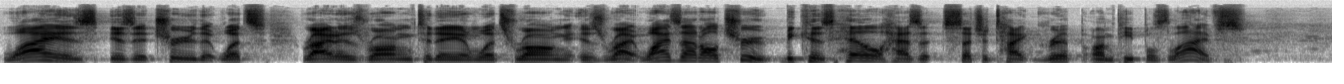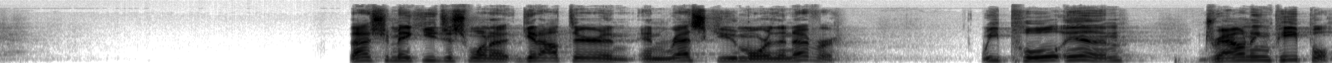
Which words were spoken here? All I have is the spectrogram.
Why is, is it true that what's right is wrong today and what's wrong is right? Why is that all true? Because hell has a, such a tight grip on people's lives. That should make you just want to get out there and, and rescue more than ever. We pull in drowning people.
